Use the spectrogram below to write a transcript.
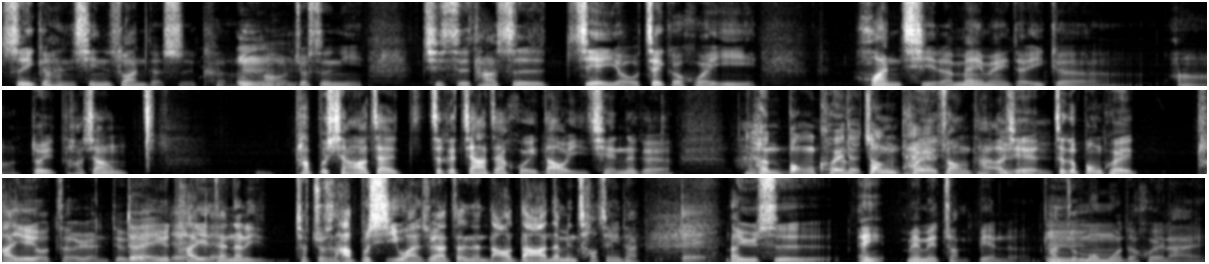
是一个很心酸的时刻哦。就是你其实他是借由这个回忆唤起了妹妹的一个哦，对，好像他不想要在这个家再回到以前那个很崩溃的状态崩溃的状态，而且这个崩溃。他也有责任，对不对？因为他也在那里，就就是他不洗碗，所以他真的，然后大家那边吵成一团。对。那于是，哎，妹妹转变了，她就默默的回来，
